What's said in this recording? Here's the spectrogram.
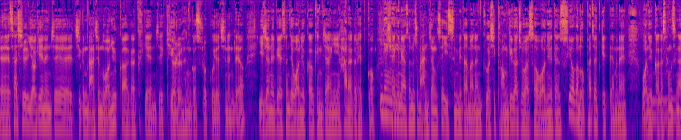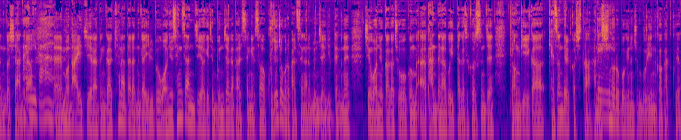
에, 사실 여기에는 이제 지금 낮은 원유가가 크게 이제 기여를 한 것으로 보여지는데요. 이전에 비해서 이제 원유가가 굉장히 하락을 했고 네. 최근에 와서는 좀안 정세 있습니다만은 그것이 경기가 좋아서 원유에 대한 수요가 높아졌기 때문에 원유가가 상승한 것이 아니라, 음. 아니라. 에, 뭐 나이지라든가 캐나다라든가 일부 원유 생산 지역에 지금 문제가 발생해서 구조적으로 발생하는 문제이기 음. 때문에 지금 원유가가 조금 아, 반등하고 있다 그래서 그것은 이제 경기가 개선될 것이다 하는 네. 신호로 보기는 좀 무리인 것 같고요.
